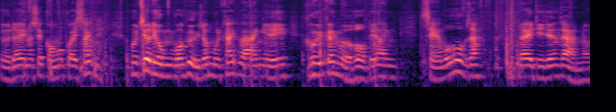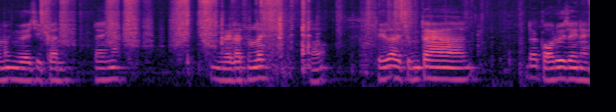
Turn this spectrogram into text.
Ở đây nó sẽ có một quay sách này. Hôm trước thì hùng có gửi cho một khách và anh ấy không biết cách mở hộp, thế anh xé bố hộp ra. Đây thì đơn giản là mọi người chỉ cần, đây nhá. Mọi người lật nó lên. Đó. Thế là chúng ta đã có đôi giày này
